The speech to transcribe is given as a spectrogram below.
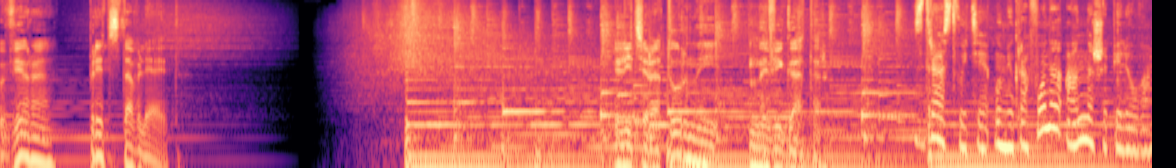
«Вера» представляет Литературный навигатор Здравствуйте! У микрофона Анна Шапилева.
